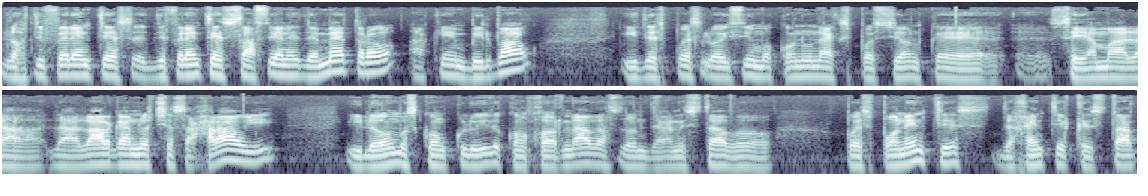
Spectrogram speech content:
las los diferentes, diferentes estaciones de metro aquí en Bilbao y después lo hicimos con una exposición que eh, se llama la, la, Larga Noche Saharaui y lo hemos concluido con jornadas donde han estado pues ponentes de gente que está,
